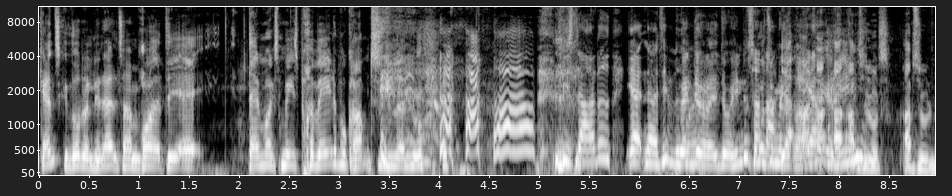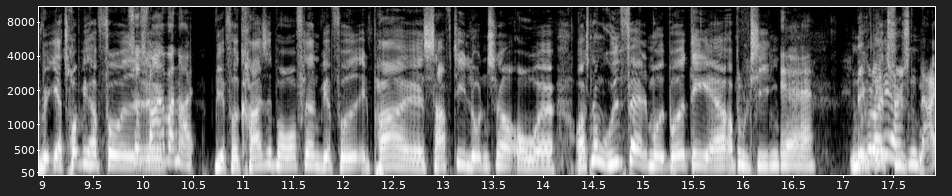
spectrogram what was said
Ganske vidunderligt alt sammen. Prøv at det er Danmarks mest private program til sådan nu. Vi startede... Ja, nej, det ved Men det var, det var hende, der spurgte nej. til Ja, mig. Ja, Ja, ja, absolut, absolut. Jeg tror, vi har fået... Så svaret var øh, nej. Vi har fået krasset på overfladen, vi har fået et par øh, saftige lunser, og øh, også nogle udfald mod både DR og politikken. Ja. Nikolaj Thyssen. Nej,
